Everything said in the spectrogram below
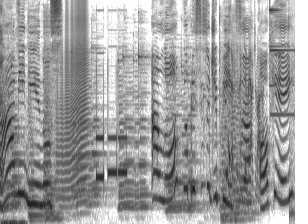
ah, meninos! Alô? Eu preciso de pizza. Ok.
